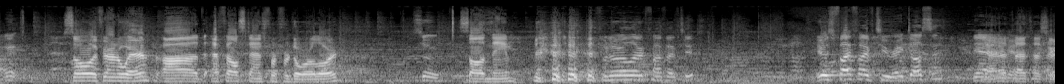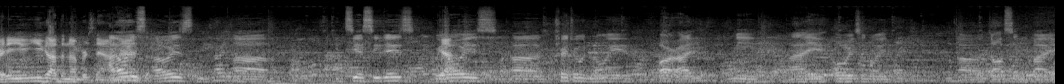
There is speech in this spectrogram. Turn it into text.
Okay. So, if you're unaware, uh, the FL stands for Fedora Lord. So Solid name. Fedora Lord five five two. It was five five two, right, Dawson? Yeah. yeah, okay. that, that's right. You, you got the numbers down. I man. always, I always, uh, in CSC days, we Yeah. always uh, try to annoy, or I, me, I always annoyed uh, Dawson by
